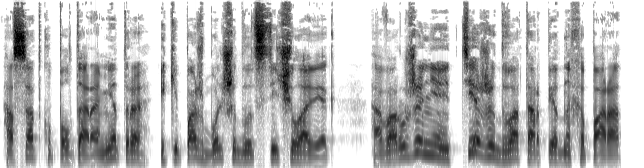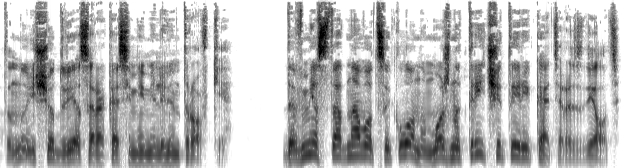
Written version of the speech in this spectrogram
осадку полтора метра, экипаж больше 20 человек, а вооружение — те же два торпедных аппарата, ну еще две 47 миллиметровки. Да вместо одного «Циклона» можно 3-4 катера сделать,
